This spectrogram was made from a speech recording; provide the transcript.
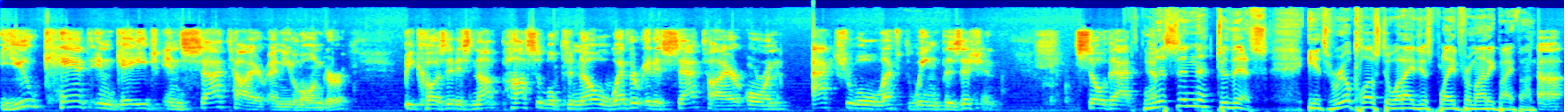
you can't engage in satire any longer because it is not possible to know whether it is satire or an actual left-wing position. So that listen to this. It's real close to what I just played from Monty Python. Uh,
